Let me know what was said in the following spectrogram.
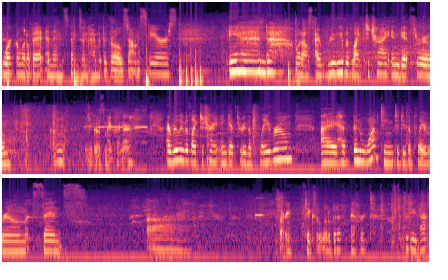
work a little bit, and then spend some time with the girls downstairs. And what else? I really would like to try and get through, mm, there goes my printer. I really would like to try and get through the playroom. I have been wanting to do the playroom since, uh, sorry, takes a little bit of effort to do that.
